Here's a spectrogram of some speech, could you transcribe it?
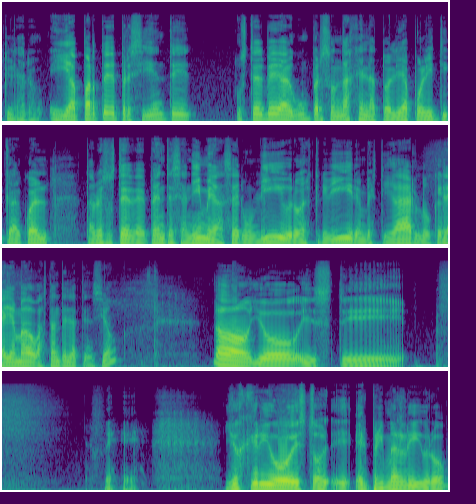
Claro. Y aparte del presidente, ¿usted ve algún personaje en la actualidad política al cual tal vez usted de repente se anime a hacer un libro, escribir, investigar, lo que le ha llamado bastante la atención? No, yo, este, yo escribo esto, eh, el primer libro,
